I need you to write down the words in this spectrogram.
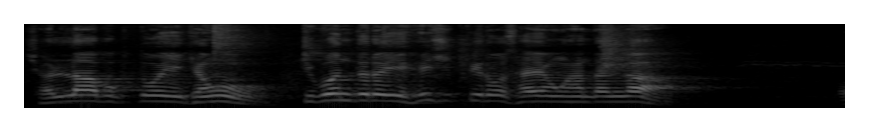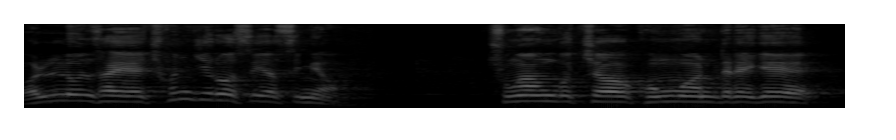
전라북도의 경우 직원들의 회식비로 사용한다가 언론사의 촌지로 쓰였으며 중앙부처 공무원들에게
